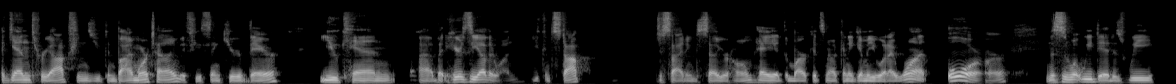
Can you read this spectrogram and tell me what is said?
again, three options. You can buy more time if you think you're there. You can, uh, but here's the other one. You can stop deciding to sell your home. Hey, the market's not going to give me what I want. Or, this is what we did is we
